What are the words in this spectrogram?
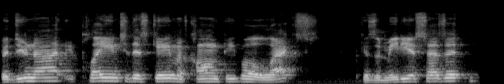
But do not play into this game of calling people elects because the media says it.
